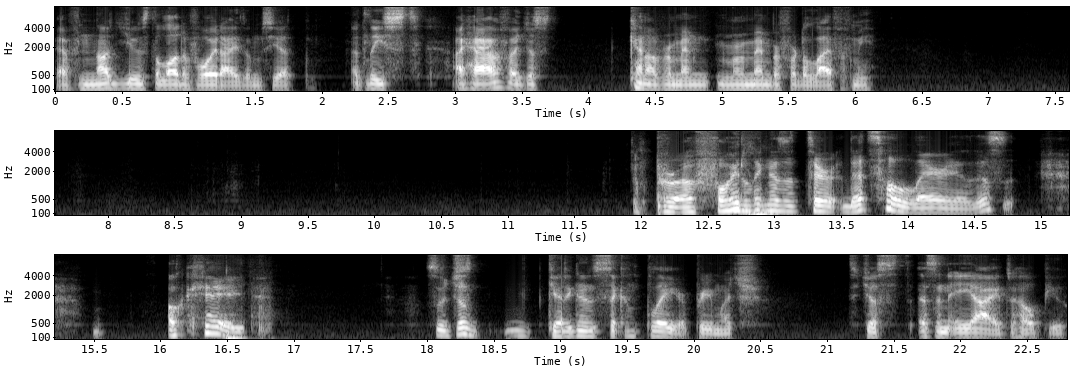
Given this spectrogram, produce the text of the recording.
have not used a lot of void items yet. At least I have, I just cannot remem remember for the life of me. Bro, foiling as a turret, that's hilarious. This... Okay. So just getting a second player, pretty much. It's just as an AI to help you.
